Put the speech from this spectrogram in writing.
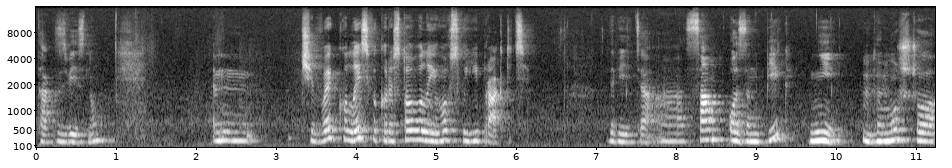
Так, звісно. Ем, Чи ви колись використовували його в своїй практиці? Дивіться, сам Озенпік ні. Тому що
